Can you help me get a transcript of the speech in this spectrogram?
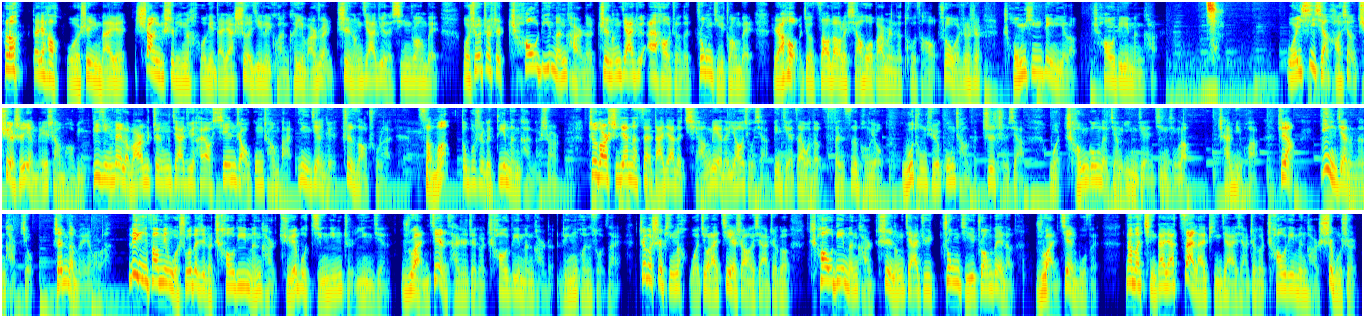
Hello，大家好，我是尹白猿。上一个视频呢，我给大家设计了一款可以玩转智能家居的新装备。我说这是超低门槛的智能家居爱好者的终极装备，然后就遭到了小伙伴们的吐槽，说我这是重新定义了超低门槛。切我一细想，好像确实也没啥毛病。毕竟为了玩个智能家居，还要先找工厂把硬件给制造出来，怎么都不是个低门槛的事儿。这段时间呢，在大家的强烈的要求下，并且在我的粉丝朋友吴同学工厂的支持下，我成功的将硬件进行了产品化，这样硬件的门槛就真的没有了。另一方面，我说的这个超低门槛绝不仅仅指硬件，软件才是这个超低门槛的灵魂所在。这个视频呢，我就来介绍一下这个超低门槛智能家居终极装备的软件部分。那么，请大家再来评价一下这个超低门槛是不是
